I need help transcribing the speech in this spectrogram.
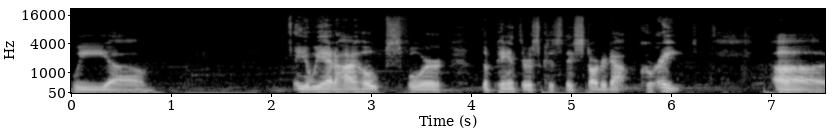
we um, you know, we had high hopes for the Panthers because they started out great. Uh,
